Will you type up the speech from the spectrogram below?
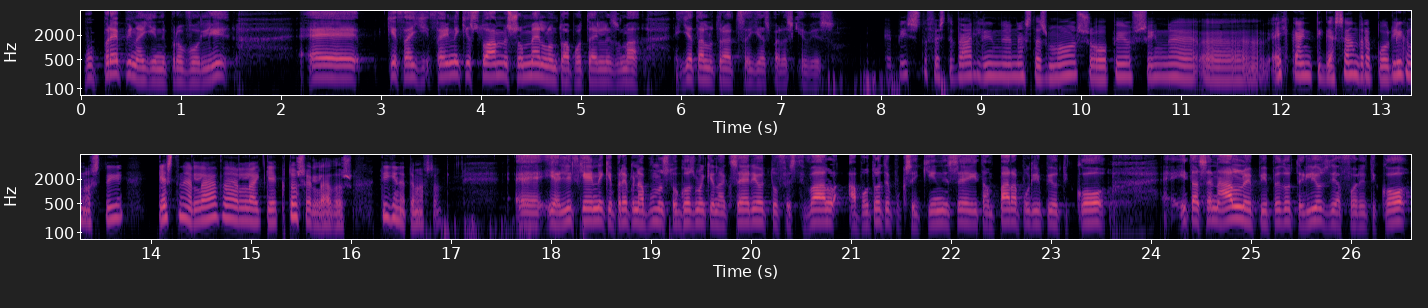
που πρέπει να γίνει προβολή ε, και θα, θα είναι και στο άμεσο μέλλον το αποτέλεσμα για τα λουτρά της Αγίας Παρασκευής. Επίσης το φεστιβάλ είναι ένας θεσμός ο οποίος είναι, ε, έχει κάνει την Κασάνδρα πολύ γνωστή και στην Ελλάδα αλλά και εκτός Ελλάδος. Τι γίνεται με αυτό; Ε, η αλήθεια είναι και πρέπει να πούμε στον κόσμο και να ξέρει ότι το φεστιβάλ από τότε που ξεκίνησε ήταν πάρα πολύ ποιοτικό, ε, ήταν σε ένα άλλο επίπεδο, τελείως διαφορετικό.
